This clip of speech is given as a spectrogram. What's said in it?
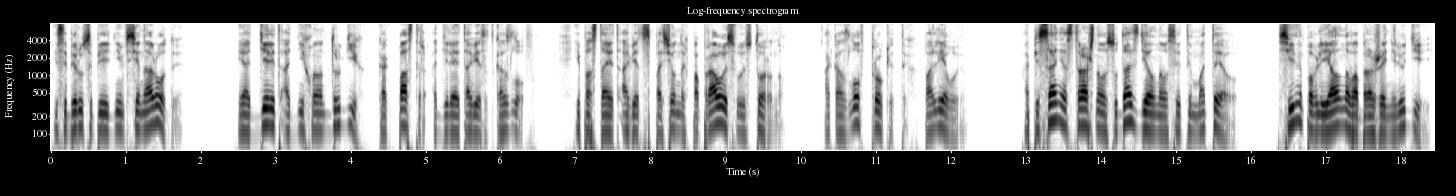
и соберутся перед Ним все народы, и отделит одних Он от других, как пастор отделяет овец от козлов, и поставит овец спасенных по правую свою сторону, а козлов проклятых по левую. Описание страшного суда, сделанного святым Матео, сильно повлияло на воображение людей.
